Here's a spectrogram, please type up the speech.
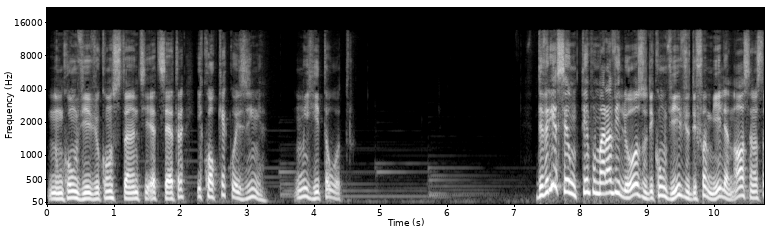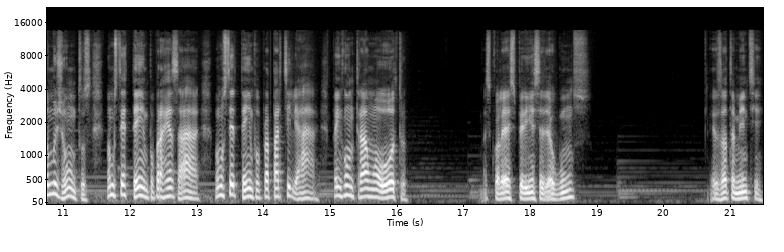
num convívio constante, etc. E qualquer coisinha, um irrita o outro. Deveria ser um tempo maravilhoso de convívio, de família. Nossa, nós estamos juntos, vamos ter tempo para rezar, vamos ter tempo para partilhar, para encontrar um ao outro. Mas qual é a experiência de alguns? Exatamente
